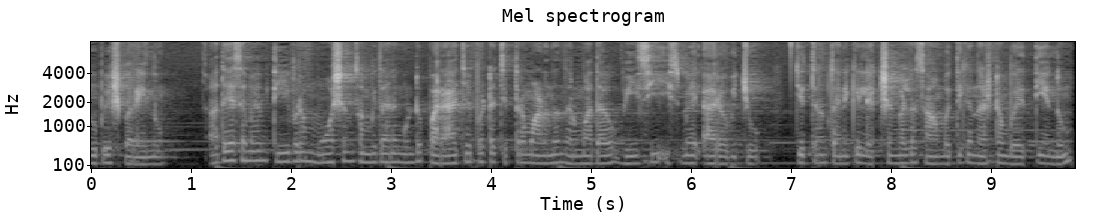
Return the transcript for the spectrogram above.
രൂപേഷ് പറയുന്നു. അതേസമയം തീവ്രം മോശം സംവിധാനം കൊണ്ട് പരാജയപ്പെട്ട ചിത്രമാണെന്ന് നിർമ്മാതാവ് വി സി ഇസ്മായിൽ ആരോപിച്ചു. ചിത്രം തനിക്ക് ലക്ഷങ്ങളുടെ സാമ്പത്തിക നഷ്ടം വരുത്തിയെന്നും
